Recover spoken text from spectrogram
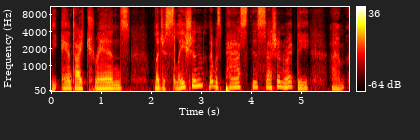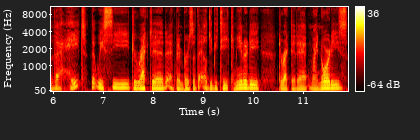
the anti-trans legislation that was passed this session, right? The um, the hate that we see directed at members of the LGBT community, directed at minorities,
